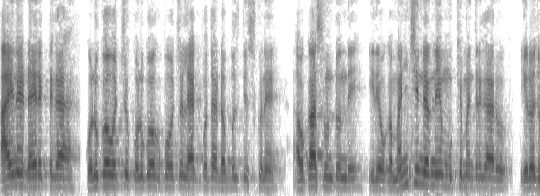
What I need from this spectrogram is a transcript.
ఆయనే డైరెక్ట్గా కొనుక్కోవచ్చు కొనుక్కోకపోవచ్చు లేకపోతే డబ్బులు తీసుకునే అవకాశం ఉంటుంది. ఇది ఒక మంచి నిర్ణయం. ముఖ్యమంత్రి గారు ఈ రోజు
